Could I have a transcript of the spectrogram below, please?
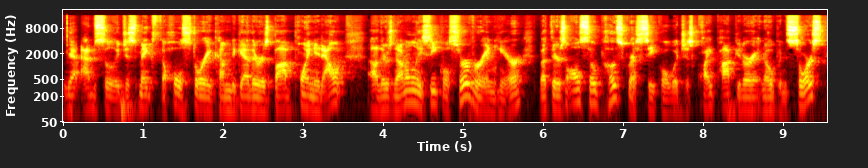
Yeah, absolutely. Just makes the whole story come together. As Bob pointed out, uh, there's not only SQL Server in here, but there's also PostgreSQL, which is quite popular in open source.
